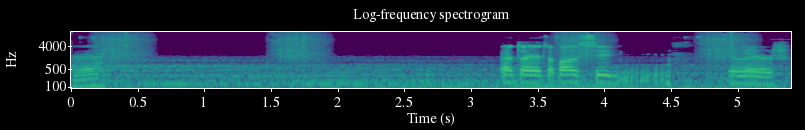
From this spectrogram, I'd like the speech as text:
Hä? Kann doch jetzt rausziehen. Theoretisch.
